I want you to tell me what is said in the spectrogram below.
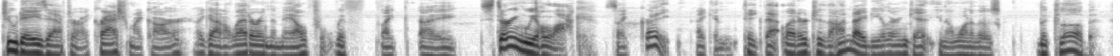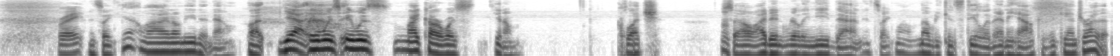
two days after I crashed my car, I got a letter in the mail for, with like a steering wheel lock. It's like great. I can take that letter to the Hyundai dealer and get you know one of those the club. Right. It's like yeah, well I don't need it now. But yeah, it was it was my car was you know clutch. Hmm. So I didn't really need that. It's like, well, nobody can steal it anyhow because they can't drive it.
